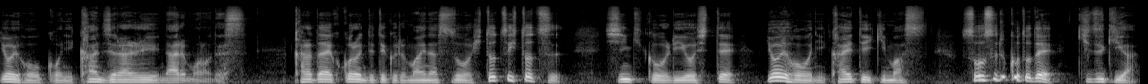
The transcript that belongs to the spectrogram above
良い方向に感じられるようになるものです。体や心に出てくるマイナスを一つ一つ新機構を利用して良い方に変えていきます。そうすることで気づきが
